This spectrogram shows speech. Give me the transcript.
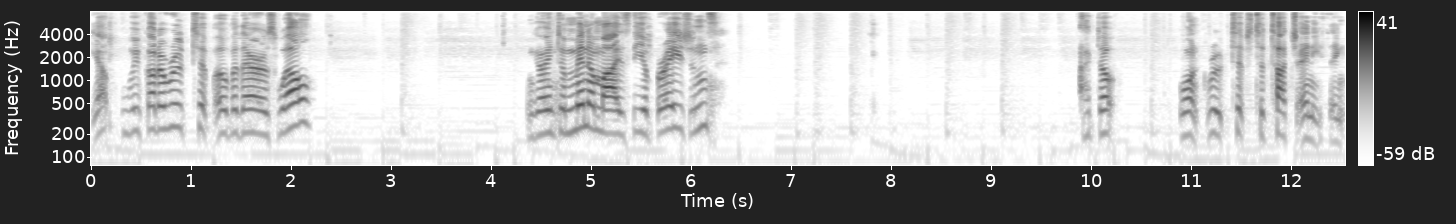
yep, we've got a root tip over there as well. I'm going to minimize the abrasions I don't want root tips to touch anything.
